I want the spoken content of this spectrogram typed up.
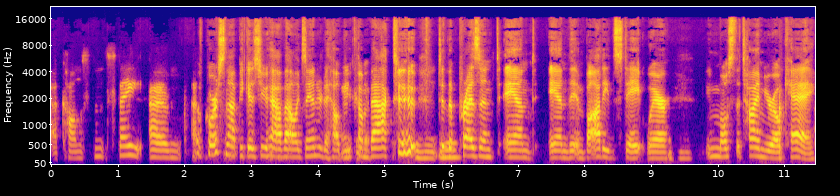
a constant state um, of course not because you have alexander to help you come mm-hmm. back to mm-hmm. to the mm-hmm. present and and the embodied state where mm-hmm. most of the time you're okay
